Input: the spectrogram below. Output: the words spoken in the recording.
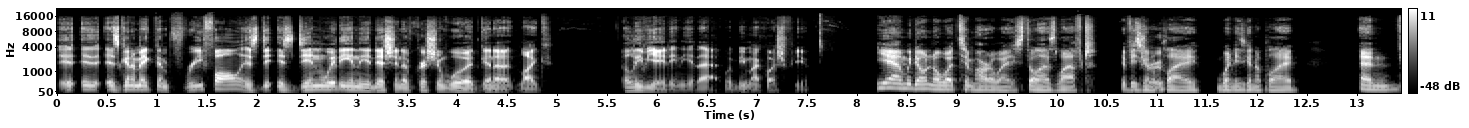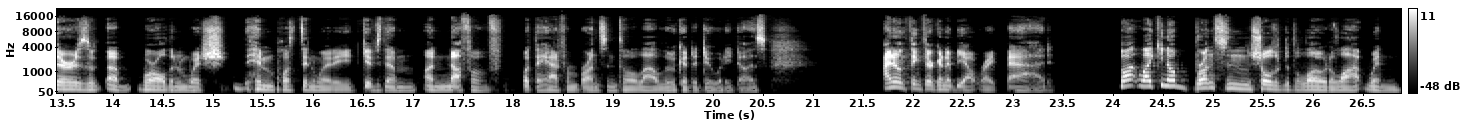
is, is going to make them free fall? Is is Dinwiddie and the addition of Christian Wood going to like alleviate any of that? Would be my question for you. Yeah, and we don't know what Tim Hardaway still has left if he's going to play, when he's going to play. And there's a, a, world in which him plus Dinwiddie gives them enough of what they had from Brunson to allow Luka to do what he does. I don't think they're going to be outright bad. But like, you know, Brunson shouldered the load a lot when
